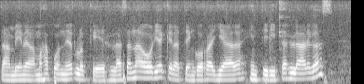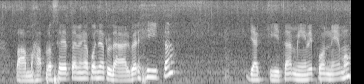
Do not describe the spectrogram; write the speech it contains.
También le vamos a poner lo que es la zanahoria que la tengo rayada en tiritas largas. Vamos a proceder también a poner la alverjita y aquí también le ponemos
